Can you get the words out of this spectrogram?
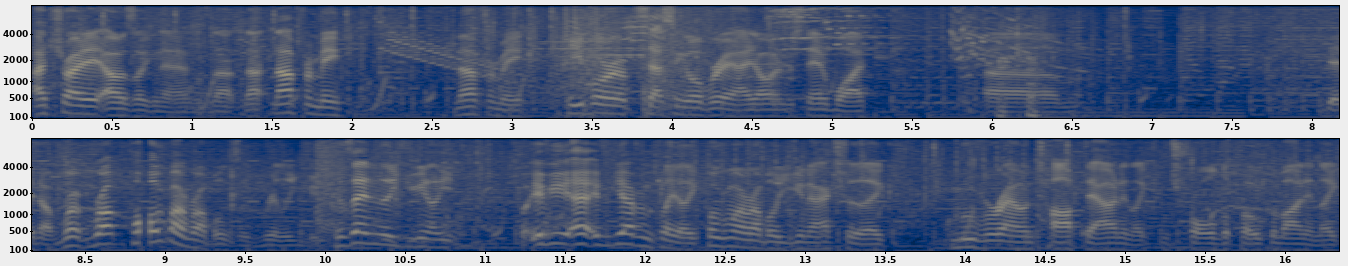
I tried it. I was like, nah, not, not, not for me. Not for me. People are obsessing over it. I don't understand why. Um, yeah, no, Ru- Ru- Pokemon Rumble is really good because then like you know, if you if you haven't played like Pokemon Rumble, you can actually like move around top down and like control the Pokemon and like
